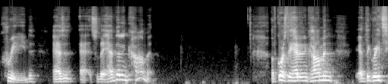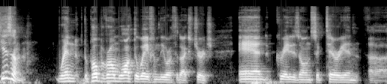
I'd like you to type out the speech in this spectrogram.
Creed as it, so they had that in common. Of course, they had it in common at the Great Schism when the Pope of Rome walked away from the Orthodox Church and created his own sectarian uh,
